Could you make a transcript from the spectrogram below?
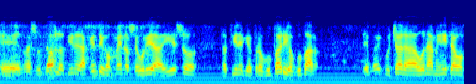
eh, el resultado lo tiene la gente con menos seguridad y eso nos tiene que preocupar y ocupar. Después de escuchar a una ministra como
